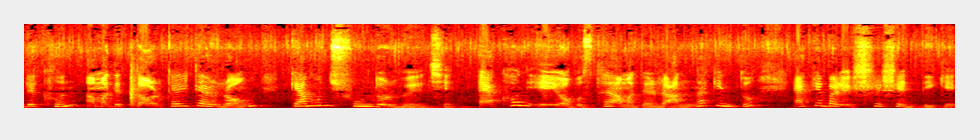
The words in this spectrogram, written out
দেখুন, আমাদের তরকারিটার রং কেমন সুন্দর হয়েছে। এখন এই অবস্থায় আমাদের রান্না কিন্তু একেবারে শেষের দিকে।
